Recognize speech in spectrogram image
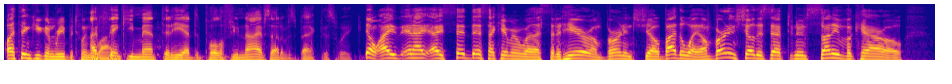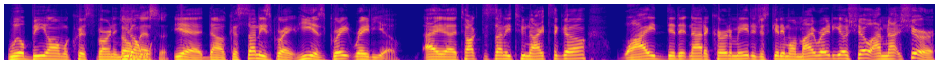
I think you can read between the I lines. I think he meant that he had to pull a few knives out of his back this week. No, I and I, I said this. I can't remember whether I said it here on Vernon's show. By the way, on Vernon's show this afternoon, Sonny Vaccaro will be on with Chris Vernon. Don't you miss it. Yeah, no, because Sonny's great. He is great radio. I uh, talked to Sonny two nights ago. Why did it not occur to me to just get him on my radio show? I'm not sure.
